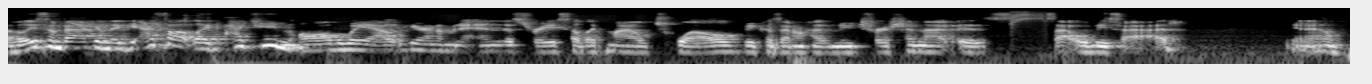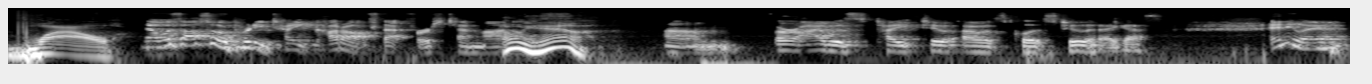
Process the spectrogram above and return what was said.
at least I'm back in the game. I thought like I came all the way out here and I'm going to end this race at like mile 12 because I don't have nutrition. That is, that will be sad. You know, Wow. that was also a pretty tight cutoff that first 10 miles Oh yeah. um, or I was tight to I was close to it, I guess. Anyway,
